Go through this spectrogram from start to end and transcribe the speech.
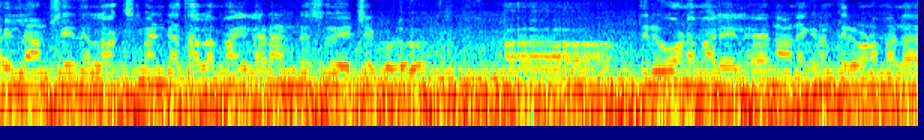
எல்லாம் செய்த லக்ஷ்மண்ட தலைமையில் ரெண்டு சுயேட்சை குழு திருவோணமலையில் நான் நினைக்கிறேன் திருவோணமலை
